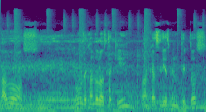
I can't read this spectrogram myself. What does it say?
vamos, vamos dejándolo hasta aquí. Van casi 10 minutitos.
